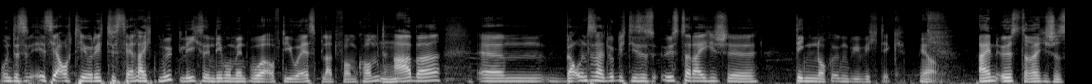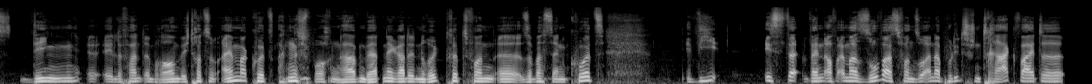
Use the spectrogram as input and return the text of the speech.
Und das ist ja auch theoretisch sehr leicht möglich, in dem Moment, wo er auf die US-Plattform kommt. Mhm. Aber ähm, bei uns ist halt wirklich dieses österreichische Ding noch irgendwie wichtig. Ja. ein österreichisches Ding, äh, Elefant im Raum, will ich trotzdem einmal kurz angesprochen haben. Wir hatten ja gerade den Rücktritt von äh, Sebastian Kurz. Wie ist da, wenn auf einmal sowas von so einer politischen Tragweite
